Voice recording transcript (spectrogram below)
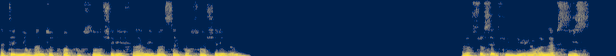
atteignant 23% chez les femmes et 25% chez les hommes. Alors sur cette figure, l'abscisse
